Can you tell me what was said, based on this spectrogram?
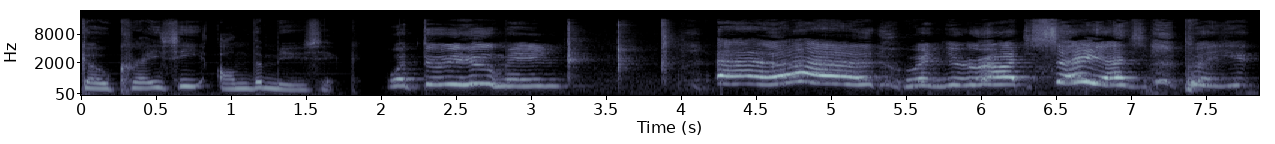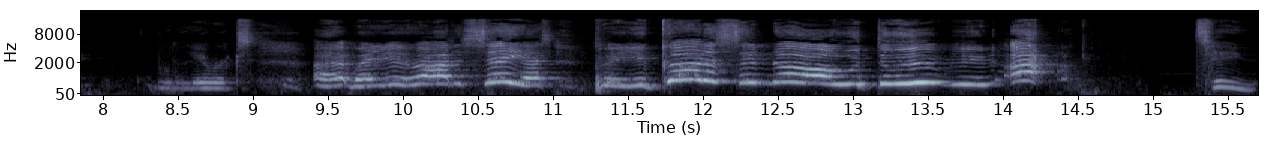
go crazy on the music. What do you mean? Uh, when you're out to say yes, but you with lyrics. Uh, when you're out to say yes, but you gotta say no. What do you mean? Ah! Two,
